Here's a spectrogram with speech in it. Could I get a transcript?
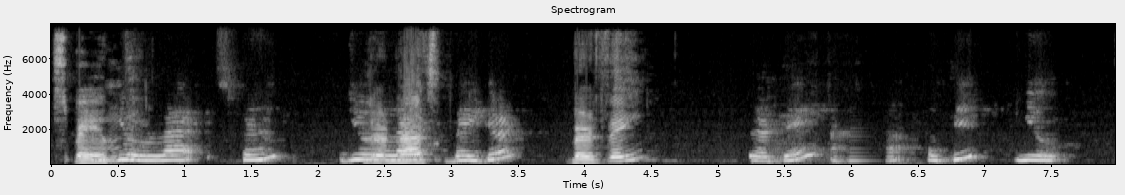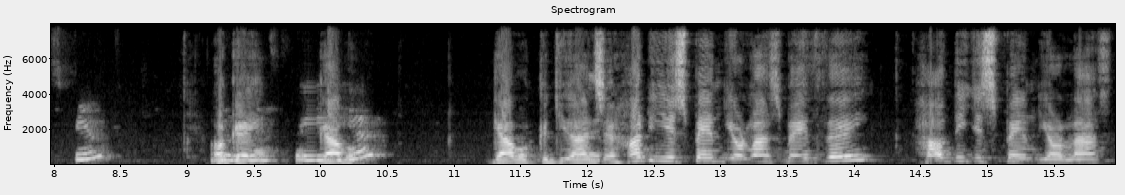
Spend your last spend your Their last last- birthday birthday. birthday? Uh-huh. How did you spend Okay, last birthday? Gabo. Gabo, could you answer? How did you spend your last birthday? How did you spend your last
